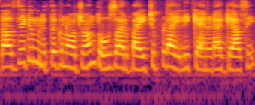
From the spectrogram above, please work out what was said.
ਦੱਸਦੇ ਕਿ ਮ੍ਰਿਤਕ ਨੌਜਵਾਨ 2022 'ਚ ਪੜ੍ਹਾਈ ਲਈ ਕੈਨੇਡਾ ਗਿਆ ਸੀ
